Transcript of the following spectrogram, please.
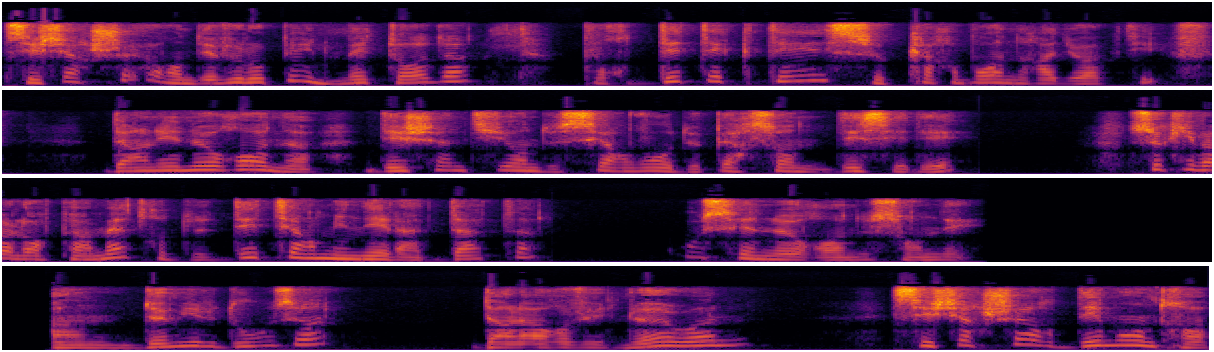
Ces chercheurs ont développé une méthode pour détecter ce carbone radioactif dans les neurones d'échantillons de cerveau de personnes décédées, ce qui va leur permettre de déterminer la date où ces neurones sont nés. En 2012, dans la revue Neuron, ces chercheurs démontrent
